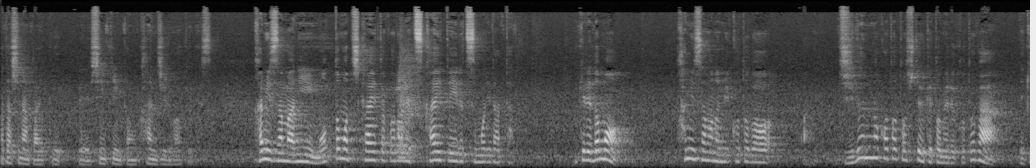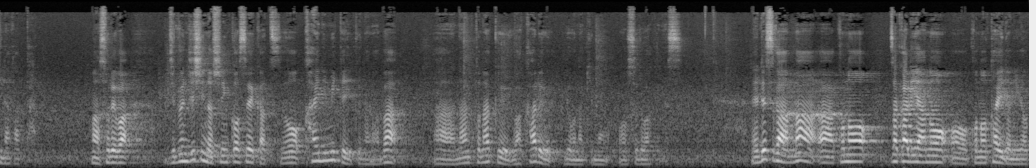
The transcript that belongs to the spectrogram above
私なんかよく、え親近感を感じるわけです。神様に最も近いところで仕えているつもりだった。けれども神様の御言葉を自分のこととして受け止めることができなかった、まあ、それは自分自身の信仰生活を顧みていくならばあなんとなく分かるような気もするわけです。ですが、まあ、このザカリアのこの態度によっ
